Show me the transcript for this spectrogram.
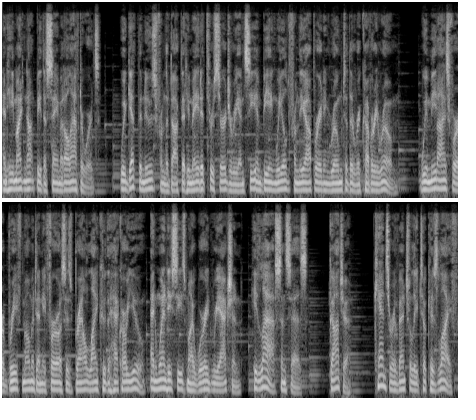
and he might not be the same at all afterwards. We get the news from the doc that he made it through surgery and see him being wheeled from the operating room to the recovery room. We meet eyes for a brief moment and he furrows his brow like who the heck are you? And when he sees my worried reaction, he laughs and says, Gotcha. Cancer eventually took his life,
